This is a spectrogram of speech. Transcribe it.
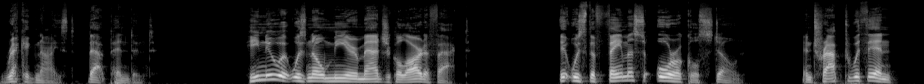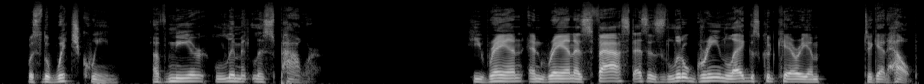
recognized that pendant. He knew it was no mere magical artifact. It was the famous Oracle Stone, and trapped within was the Witch Queen of near limitless power. He ran and ran as fast as his little green legs could carry him to get help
